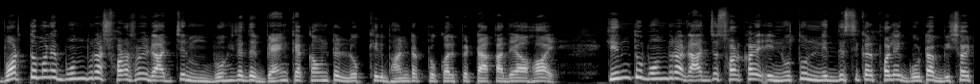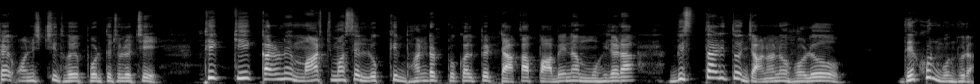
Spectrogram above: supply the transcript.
বর্তমানে বন্ধুরা সরাসরি রাজ্যের মহিলাদের ব্যাংক অ্যাকাউন্টে লক্ষ্মীর ভাণ্ডার প্রকল্পে টাকা দেওয়া হয়। কিন্তু বন্ধুরা, রাজ্য সরকারের এই নতুন নির্দেশিকার ফলে গোটা বিষয়টাই অনিশ্চিত হয়ে পড়তে চলেছে। ঠিক কী কারণে মার্চ মাসে লক্ষ্মীর ভাণ্ডার প্রকল্পের টাকা পাবে না মহিলারা? বিস্তারিত জানানো হলো। দেখুন বন্ধুরা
